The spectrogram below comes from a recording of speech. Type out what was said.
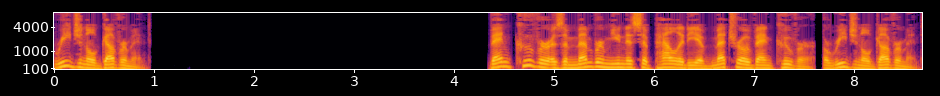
Regional government Vancouver is a member municipality of Metro Vancouver, a regional government.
